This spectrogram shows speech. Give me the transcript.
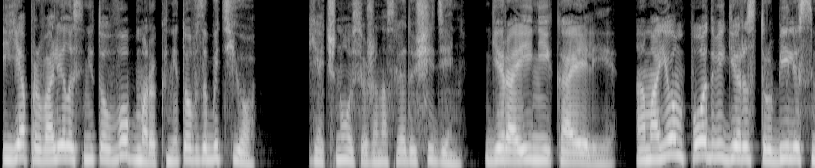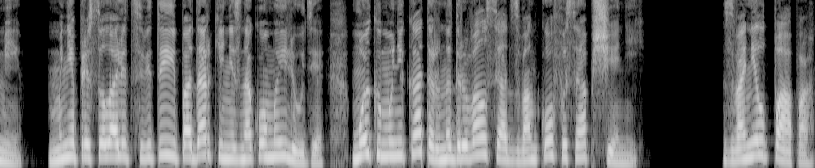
и я провалилась не то в обморок, не то в забытье. Я очнулась уже на следующий день. Героиней Каэлии. О моем подвиге раструбили СМИ. Мне присылали цветы и подарки незнакомые люди. Мой коммуникатор надрывался от звонков и сообщений. Звонил папа,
